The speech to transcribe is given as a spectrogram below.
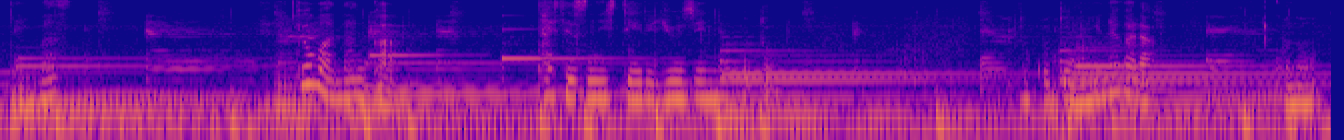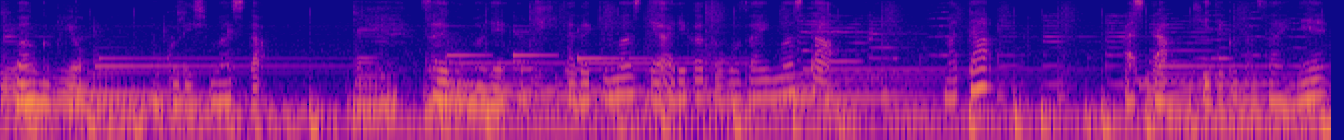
っています。今日はなんか大切にしている友人のことのことを思いながらこの番組をお送りしました。最後までお聴きいただきましてありがとうございました。また明日聞いてくださいね。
